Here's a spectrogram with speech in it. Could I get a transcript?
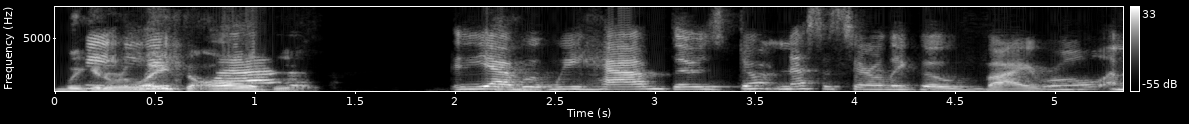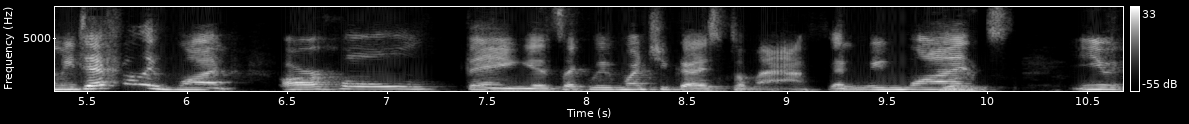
we can relate we to all of you. yeah, but we have those. Don't necessarily go viral. I mean, definitely want our whole thing is like we want you guys to laugh, and we want. You,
